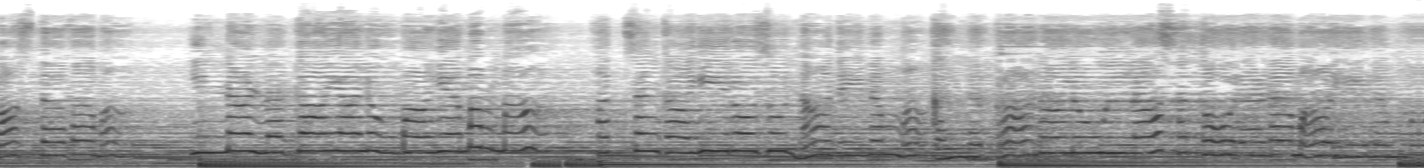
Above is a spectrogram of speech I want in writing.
వాస్తవమా? ఇన్నాళ్ళ గాయాలు మాయమమ్మా. అచ్చంగా ఈ నాదేనమ్మా. కన్న ప్రాణాలు ఉల్లాస తోరణమాయనమ్మా.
